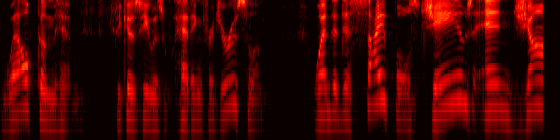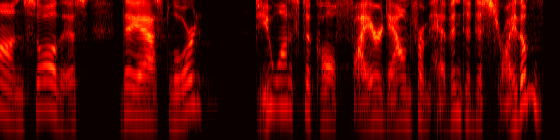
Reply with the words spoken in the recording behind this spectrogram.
welcome him because he was heading for Jerusalem. When the disciples, James and John, saw this, they asked, Lord, do you want us to call fire down from heaven to destroy them?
